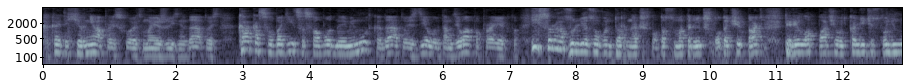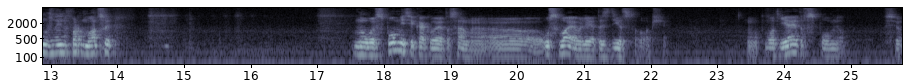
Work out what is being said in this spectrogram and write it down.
какая-то херня происходит в моей жизни, да, то есть как освободиться свободная минутка, да, то есть делаю там дела по проекту и сразу лезу в интернет что-то смотреть, что-то читать, перелопачивать количество ненужной информации. Ну, вы вспомните, как вы это самое, э, усваивали это с детства вообще. Вот, вот я это вспомнил. Все.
